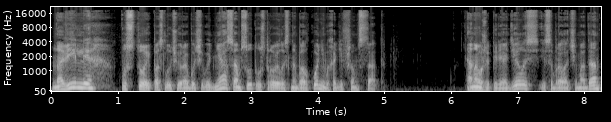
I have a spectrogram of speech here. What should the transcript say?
На вилле пустой по случаю рабочего дня, сам суд устроилась на балконе, выходившем в сад. Она уже переоделась и собрала чемодан.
